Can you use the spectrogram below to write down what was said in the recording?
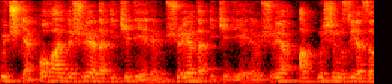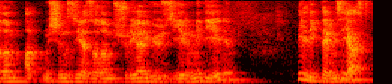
üçgen. O halde şuraya da 2 diyelim. Şuraya da 2 diyelim. Şuraya 60'ımızı yazalım. 60'ımızı yazalım. Şuraya 120 diyelim. Bildiklerimizi yazdık.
